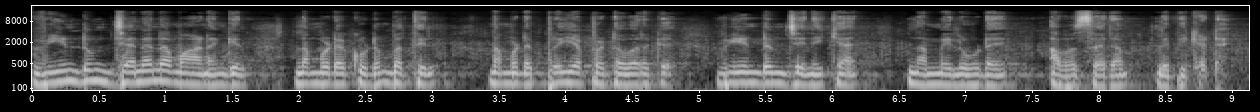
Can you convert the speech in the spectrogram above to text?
വീണ്ടും ജനനമാണെങ്കിൽ നമ്മുടെ കുടുംബത്തിൽ നമ്മുടെ പ്രിയപ്പെട്ടവർക്ക് വീണ്ടും ജനിക്കാൻ നമ്മിലൂടെ അവസരം ലഭിക്കട്ടെ.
